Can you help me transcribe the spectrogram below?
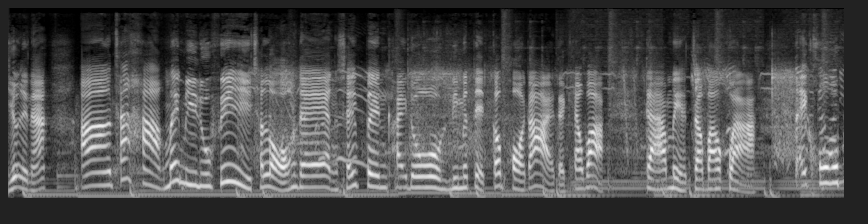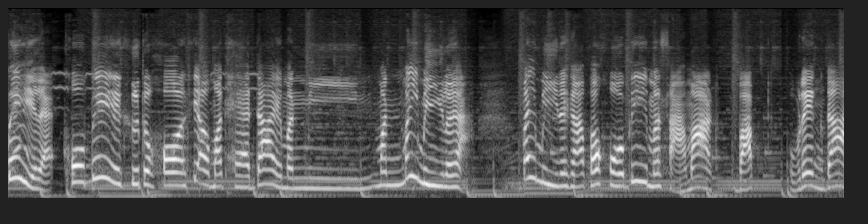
เยอะเลยนะอ่าถ้าหากไม่มีลูฟี่ฉลองแดงใช้เป็นไคโดลิมิเต็ดก็พอได้ แต่แค่ว่าดาเมจจะเบากว่า แต่ไอโคบี้แหละ โคบี้คือตัวละครที่เอามาแทนได้มันมีมันไม่มีเลยอะ่ะไม่มีนะครับ เพราะโคบี้มันสามารถบัฟเร่งได้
